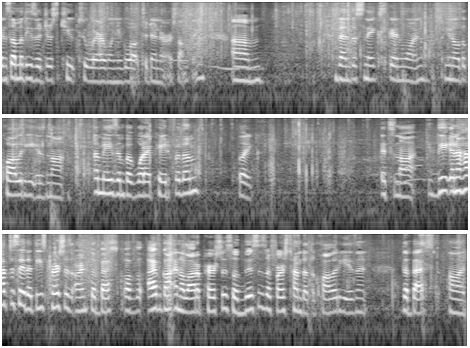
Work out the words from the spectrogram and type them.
and some of these are just cute to wear when you go out to dinner or something um, than the snakeskin one. You know, the quality is not amazing, but what I paid for them, like, it's not. the And I have to say that these purses aren't the best of the, I've gotten a lot of purses, so this is the first time that the quality isn't the best on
